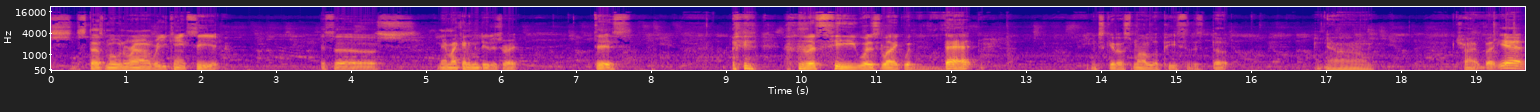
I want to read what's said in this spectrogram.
stuff moving around where you can't see it. It's a, damn, I can't even do this right this. Let's see what it's like with that. Let's get a small little piece of this duck. Um, try it. But yeah,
